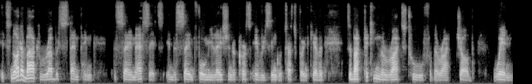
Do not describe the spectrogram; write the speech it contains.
It's not about rubber stamping the same assets in the same formulation across every single touch point, Kevin. It's about picking the right tool for the right job when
